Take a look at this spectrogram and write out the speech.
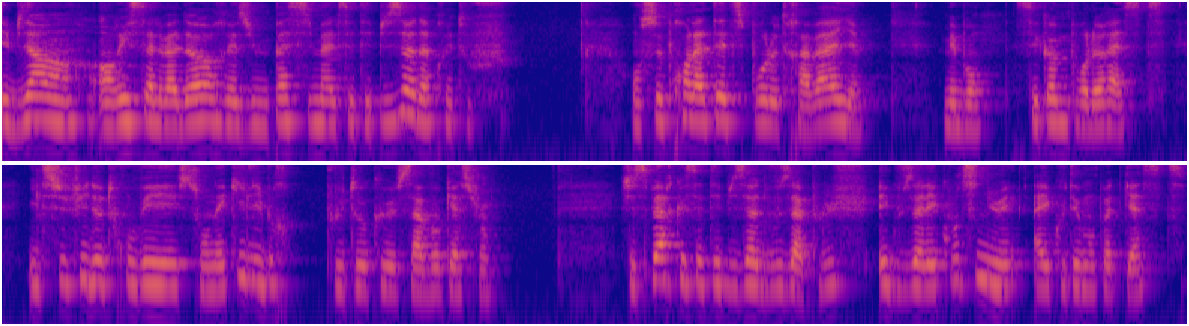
Eh bien, Henri Salvador résume pas si mal cet épisode après tout. On se prend la tête pour le travail, mais bon, c'est comme pour le reste. Il suffit de trouver son équilibre plutôt que sa vocation. J'espère que cet épisode vous a plu et que vous allez continuer à écouter mon podcast.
